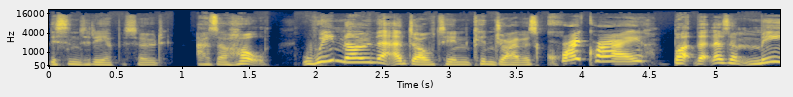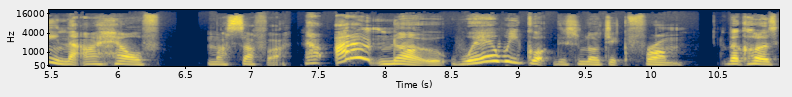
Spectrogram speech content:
listen to the episode as a whole. We know that adulting can drive us cry cry, but that doesn't mean that our health must suffer. Now, I don't know where we got this logic from because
